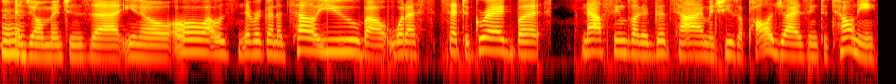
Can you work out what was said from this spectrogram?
And Joan mentions that, you know, oh, I was never going to tell you about what I s- said to Greg, but now seems like a good time. And she's apologizing to Toni.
